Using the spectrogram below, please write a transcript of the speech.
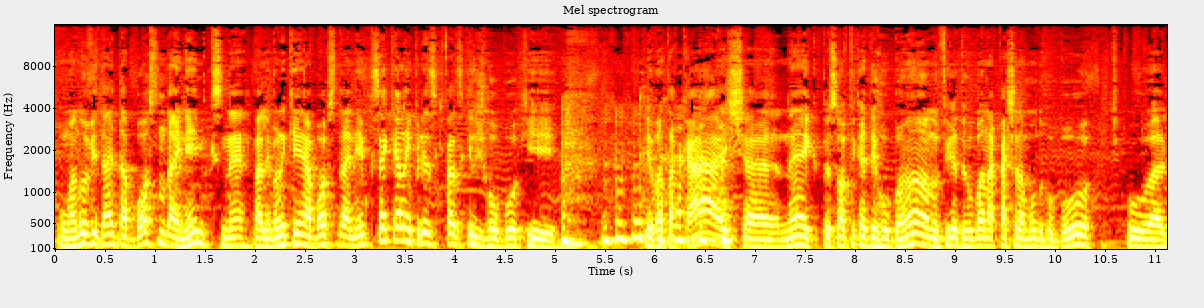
uma novidade da Boston Dynamics, né? Lembrando que a Boston Dynamics é aquela empresa que faz aqueles robôs que levanta a caixa, né? Que o pessoal fica derrubando, fica derrubando a caixa da mão do robô. Tipo, a,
